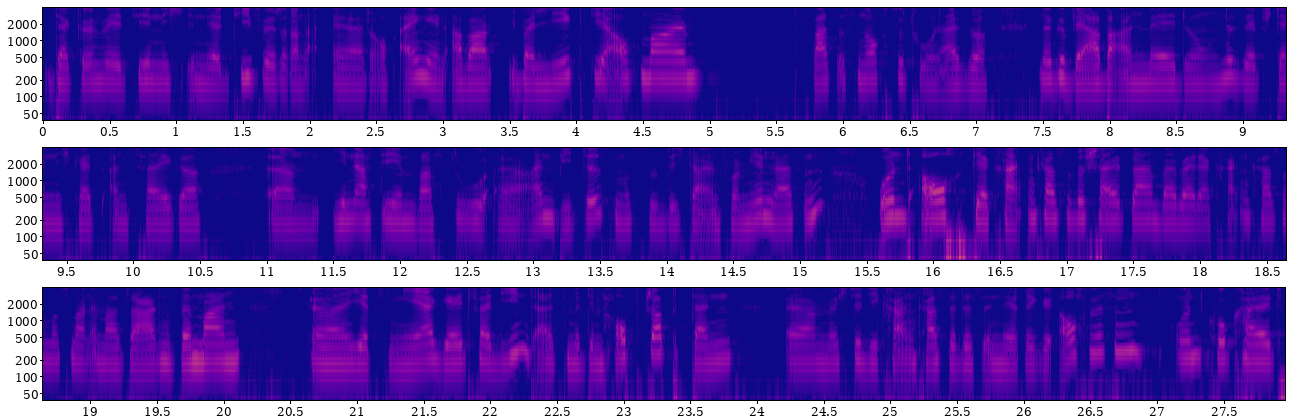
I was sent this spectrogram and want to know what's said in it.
da können wir jetzt hier nicht in der Tiefe dran, äh, drauf eingehen, aber überleg dir auch mal, was ist noch zu tun. Also eine Gewerbeanmeldung, eine Selbstständigkeitsanzeige. Ähm, je nachdem, was du äh, anbietest, musst du dich da informieren lassen und auch der Krankenkasse Bescheid sagen, weil bei der Krankenkasse muss man immer sagen, wenn man äh, jetzt mehr Geld verdient als mit dem Hauptjob, dann äh, möchte die Krankenkasse das in der Regel auch wissen und guck halt,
